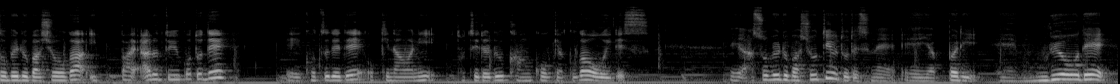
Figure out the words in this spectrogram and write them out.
遊べる場所がいっぱいあるということで、えー、子連れで沖縄に訪れる観光客が多いです、えー、遊べる場所というとですね、えー、やっぱり、えー、無料で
